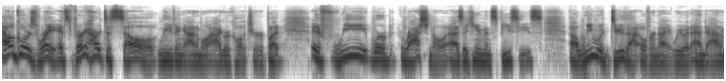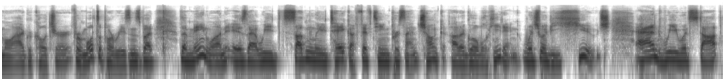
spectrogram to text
Al Gore's right. It's very hard to sell leaving animal agriculture, but if we were rational as a human species, uh, we would do that overnight. We would end animal agriculture for multiple reasons, but the main one is that we'd suddenly take a 15% chunk out of global heating, which would be huge, and we would stop.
